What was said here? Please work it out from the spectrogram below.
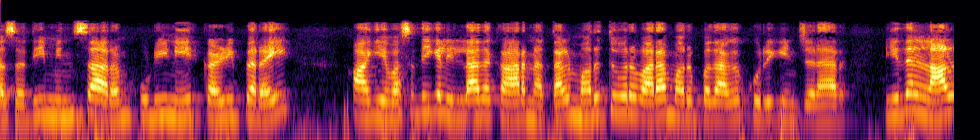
வசதி மின்சாரம் குடிநீர் கழிப்பறை ஆகிய வசதிகள் இல்லாத காரணத்தால் மருத்துவர் வர மறுப்பதாக கூறுகின்றனர். இதனால்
